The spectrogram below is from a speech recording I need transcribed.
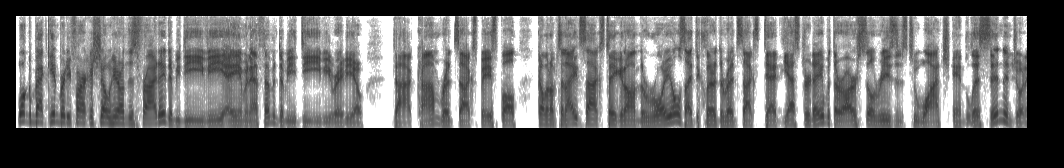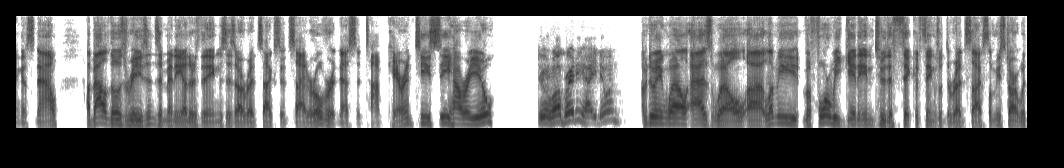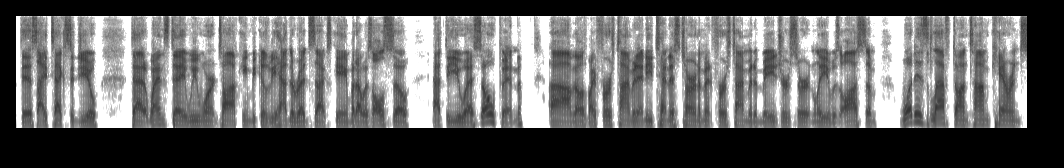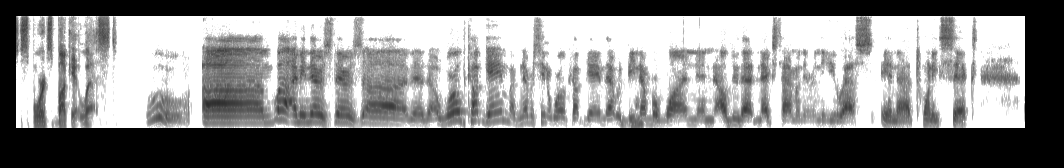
Welcome back in, Brady Farkas show here on this Friday, WDEV, AM and FM, and WDEVradio.com. Red Sox baseball coming up tonight. Sox taking on the Royals. I declared the Red Sox dead yesterday, but there are still reasons to watch and listen. And joining us now about those reasons and many other things is our Red Sox insider over at NESN, Tom Caron. TC, how are you? Doing well, Brady. How you doing? I'm doing well as well. Uh, let me, before we get into the thick of things with the Red Sox, let me start with this. I texted you that Wednesday we weren't talking because we had the Red Sox game, but I was also at the U.S. Open. Um, that was my first time at any tennis tournament, first time at a major. Certainly, it was awesome. What is left on Tom Caron's sports bucket list? Ooh, um, well, I mean, there's there's uh, there's a World Cup game. I've never seen a World Cup game. That would be mm-hmm. number one, and I'll do that next time when they're in the U.S. in uh, 26.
